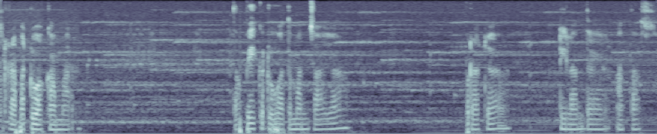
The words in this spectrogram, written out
terdapat dua kamar. Tapi kedua teman saya berada di lantai atas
